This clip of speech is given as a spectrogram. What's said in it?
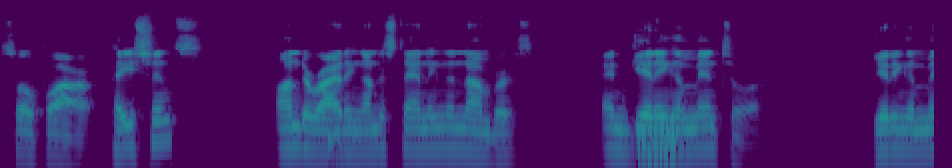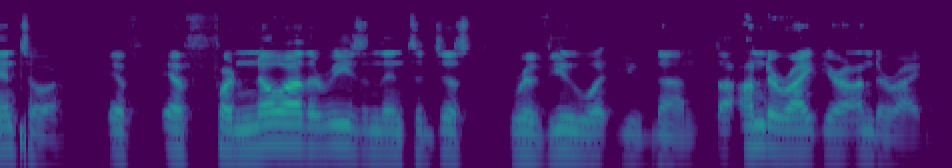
so far: patience, underwriting, understanding the numbers, and getting a mentor. Getting a mentor. If if for no other reason than to just review what you've done, to underwrite your underwriting.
